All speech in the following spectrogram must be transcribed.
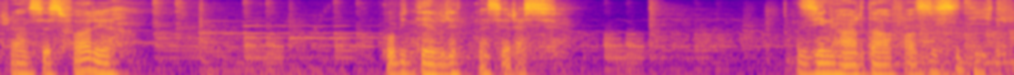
Prenses var ya, bu bir devlet meselesi. Zinhar daha fazlası değil.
